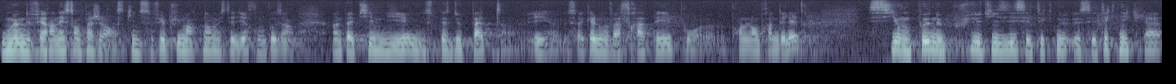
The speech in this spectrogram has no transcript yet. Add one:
ou même de faire un estampage, alors ce qui ne se fait plus maintenant, mais c'est-à-dire qu'on pose un, papier mouillé ou une espèce de pâte et euh, sur laquelle on va frapper pour prendre l'empreinte des lettres. Si on peut ne plus utiliser ces, ces techniques-là,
